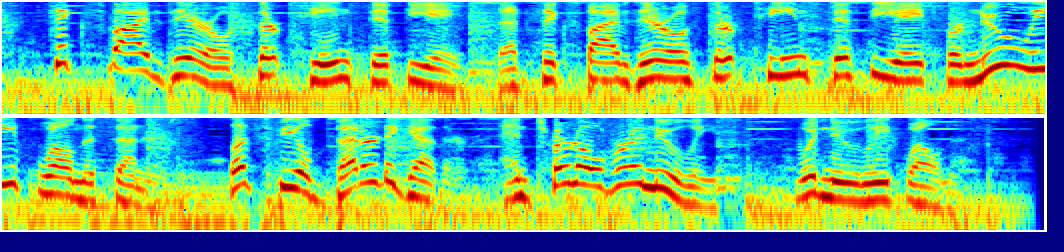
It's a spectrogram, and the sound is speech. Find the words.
650-1358. That's 650-1358 for New Leaf Wellness Centers. Let's feel better together and turn over a new leaf with New Leaf Wellness.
